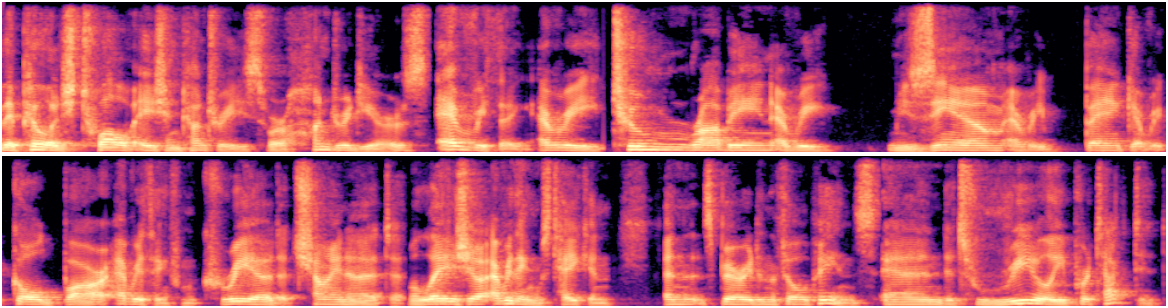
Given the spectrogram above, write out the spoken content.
know, they pillaged 12 Asian countries for 100 years. Everything, every tomb robbing, every museum, every bank, every gold bar, everything from Korea to China to Malaysia, everything was taken and it's buried in the Philippines and it's really protected.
